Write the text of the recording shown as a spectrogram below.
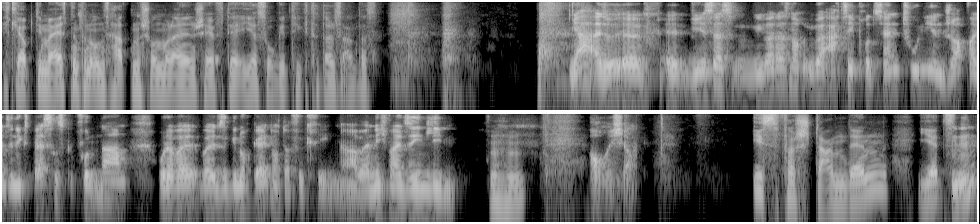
ich glaube, die meisten von uns hatten schon mal einen Chef, der eher so getickt hat als anders. Ja, also äh, äh, wie ist das? Wie war das noch? Über 80 Prozent tun ihren Job, weil sie nichts Besseres gefunden haben oder weil, weil sie genug Geld noch dafür kriegen, ne? aber nicht, weil sie ihn lieben. Mhm. Traurig, ja ist verstanden. Jetzt mhm.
